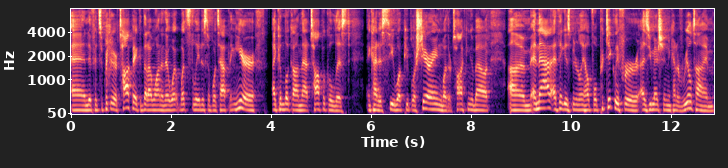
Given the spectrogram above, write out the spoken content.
and if it's a particular topic that I want to know what, what's the latest of what's happening here, I can look on that topical list and kind of see what people are sharing, what they're talking about. Um, and that I think has been really helpful, particularly for, as you mentioned, kind of real time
